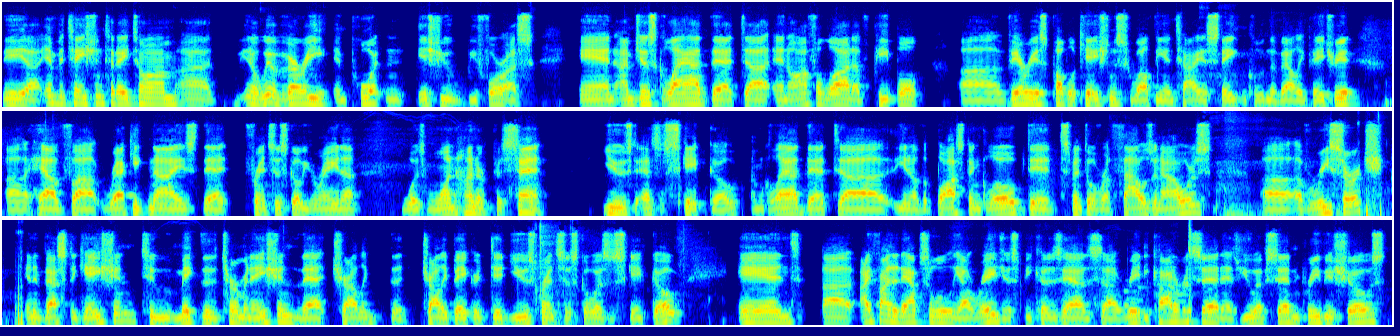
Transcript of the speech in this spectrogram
the uh, invitation today, Tom. Uh, you know, we have a very important issue before us, and I'm just glad that uh, an awful lot of people. Uh, various publications throughout the entire state, including the Valley Patriot, uh, have uh, recognized that Francisco Urena was 100% used as a scapegoat. I'm glad that uh, you know the Boston Globe did spent over a thousand hours uh, of research and investigation to make the determination that Charlie that Charlie Baker did use Francisco as a scapegoat, and uh, I find it absolutely outrageous because, as uh, Randy Carter has said, as you have said in previous shows,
